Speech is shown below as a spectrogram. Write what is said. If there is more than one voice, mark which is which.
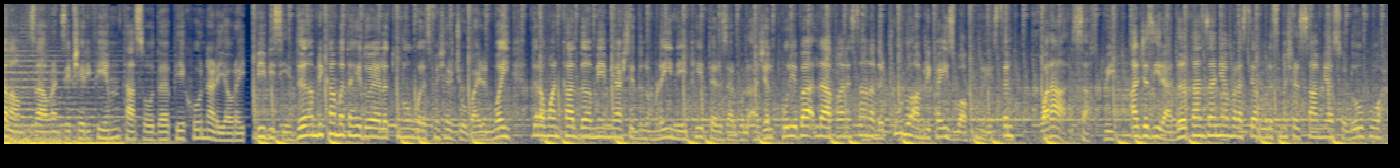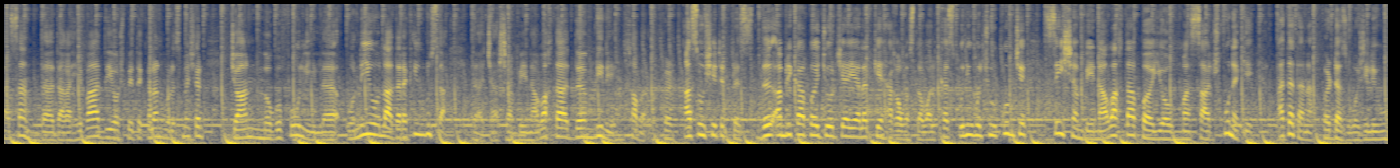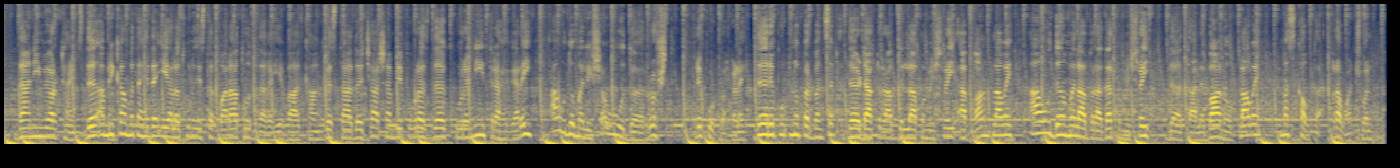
Speaker 1: سلام زه اورنګزیب شریفی يم تاسو د پیښو نړۍ اورئ بي بي سي د امریکا متحده ایالاتونو ولسمشر جو بایدن وای د روان کال د مې میاشتې د لومړۍ نیټې تر ضرب الاجل پورې به له افغانستانه د ټولو امریکایي ځواکونو ایستل خورا سخت وي الجزیره د تانزانیا مرستیال ولسمشر سامیا سلوهو حسن د دغه هیباد یو شپېته کلن ولسمشر جان موګوفولي له اونیو لا درکې وروسته د چهارشنبې ناوخته د مړینې خبر ورکړ اسوسییټډ پریس د امریکا په جورجیا ایالت کې هغه وسلوال کس ونیول شو کوم چې سه شنبې ناوخته په یو مساج خونه کې اته تنه په ډزو وژلی وو د نیویارک ټایمز د امریکا متحده ایالاتونو استخباراتو دغه هیباد کانګرس ته د چهارشنبې په ورځ د کورنی ترهګرۍ او د ملیشو د رشد میاشت ریپورت ورکړی د ریپورتونو پر بنسټ د ډاکټر عبد الله په مشرۍ افغان پلاوی او د ملا برادر په مشرۍ د طالبانو پلاوی مسکو ته روان شول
